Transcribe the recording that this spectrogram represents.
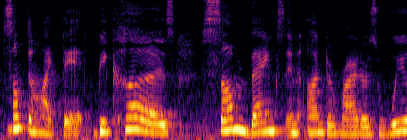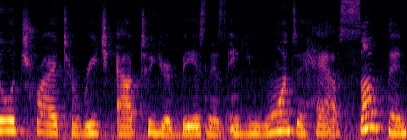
something like that because some banks and underwriters will try to reach out to your business and you want to have something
